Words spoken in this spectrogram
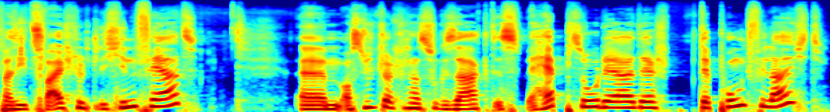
quasi zweistündlich hinfährt. Ähm, aus Süddeutschland hast du gesagt, ist HEP so der, der, der Punkt vielleicht?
